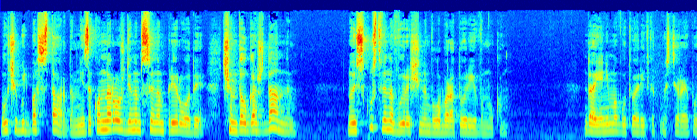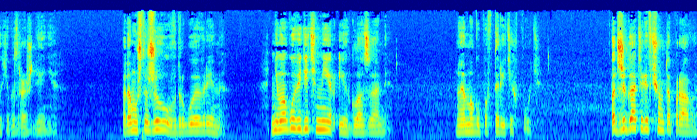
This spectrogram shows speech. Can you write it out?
Лучше быть бастардом, незаконно рожденным сыном природы, чем долгожданным, но искусственно выращенным в лаборатории внуком. Да, я не могу творить, как мастера эпохи Возрождения, потому что живу в другое время. Не могу видеть мир их глазами, но я могу повторить их путь. Поджигатели в чем-то правы.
